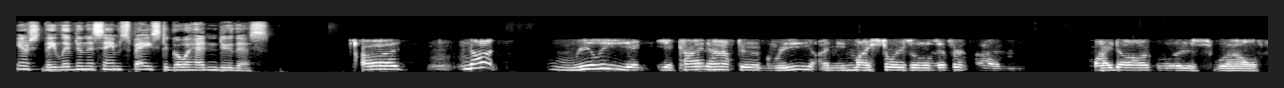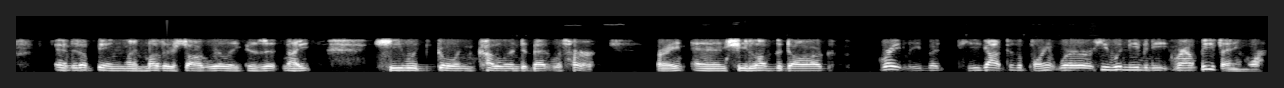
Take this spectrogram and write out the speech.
you know, they lived in the same space to go ahead and do this? Uh, not really. You, you kind of have to agree. I mean, my story's a little different. Um, my dog was, well, ended up being my mother's dog, really, because at night he would go and cuddle into bed with her, right? And she loved the dog greatly, but he got to the point where he wouldn't even eat ground beef anymore,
